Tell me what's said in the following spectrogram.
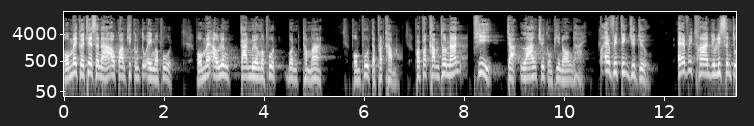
ผมไม่เคยเทศนาเอาความคิดของตัวเองมาพูด ผมไม่เอาเรื่องการเมืองมาพูดบนธรรมาทผมพูดแต่พระคำเพราะพระคำเท่านั้นที่จะล้างชีวิตของพี่น้องได้ everything you do every time you listen to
